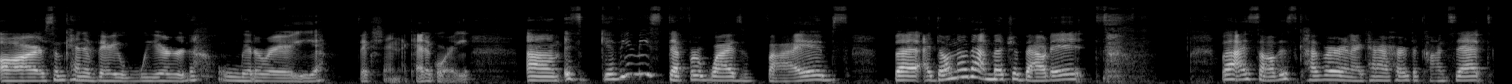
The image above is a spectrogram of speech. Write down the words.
or some kind of very weird literary fiction category. Um, it's giving me Stepford Wives vibes, but I don't know that much about it. but I saw this cover and I kind of heard the concept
